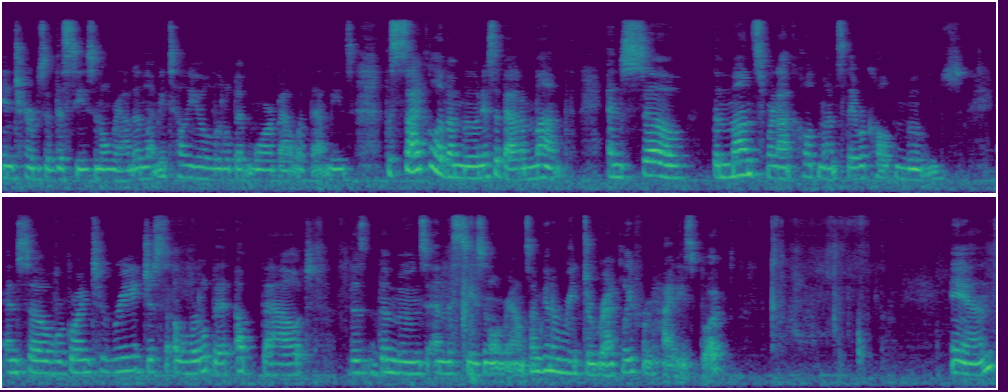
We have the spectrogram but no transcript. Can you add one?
in terms of the seasonal round. And let me tell you a little bit more about what that means. The cycle of a moon is about a month. And so the months were not called months, they were called moons. And so we're going to read just a little bit about the, the moons and the seasonal rounds. I'm going to read directly from Heidi's book. And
